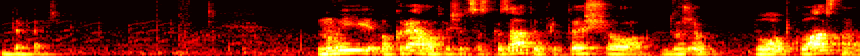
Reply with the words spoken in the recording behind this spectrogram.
Інтерфейс. Ну і окремо хочеться сказати про те, що дуже було б класно,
